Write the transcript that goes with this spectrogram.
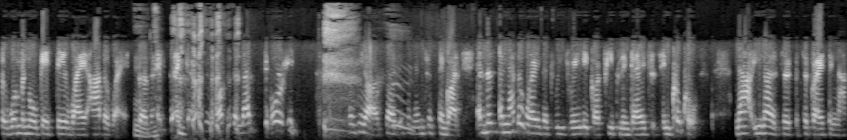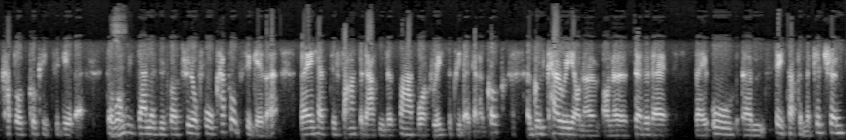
the woman will get their way either way. So mm. they, they go to watch the love story. But yeah, so it's an interesting one. And then another way that we've really got people engaged is in cook-offs. Now, you know, it's a, it's a great thing now, couples cooking together. So mm-hmm. what we've done is we've got three or four couples together. They have to fight it out and decide what recipe they're going to cook. A good curry on a on a Saturday, they all um, set up in the kitchen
